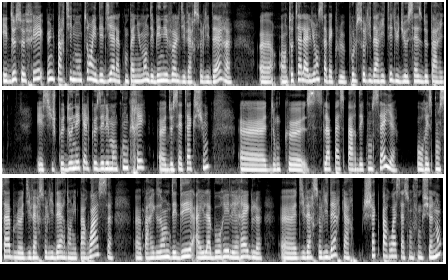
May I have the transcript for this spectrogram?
Et de ce fait, une partie de mon temps est dédiée à l'accompagnement des bénévoles divers solidaires euh, en totale alliance avec le pôle solidarité du diocèse de Paris. Et si je peux donner quelques éléments concrets de cette action, donc cela passe par des conseils aux responsables divers solidaires dans les paroisses, par exemple d'aider à élaborer les règles divers solidaires, car chaque paroisse a son fonctionnement.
